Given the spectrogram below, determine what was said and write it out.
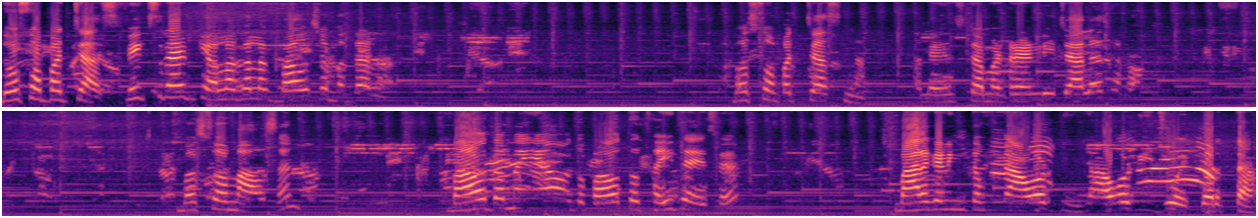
દોસો પચાસ. ફિક્સ રેટ કે અલગ અલગ ભાવ છે બધાના? બસો પચાસ ના એટલે ઇન્સ્ટામાં ટ્રેન્ડી ચાલે છે ને? બસો માં આવશે ને? ભાવ તમે અહીંયા આવો તો ભાવ તો થઈ જાય છે. બાર્ગેનિંગ તમને આવડતું આવડવી જોઈએ કરતા.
